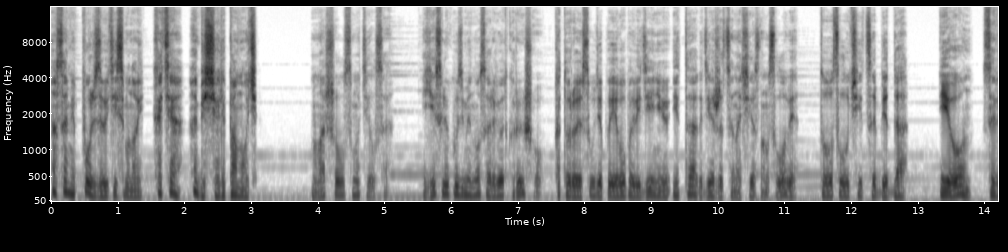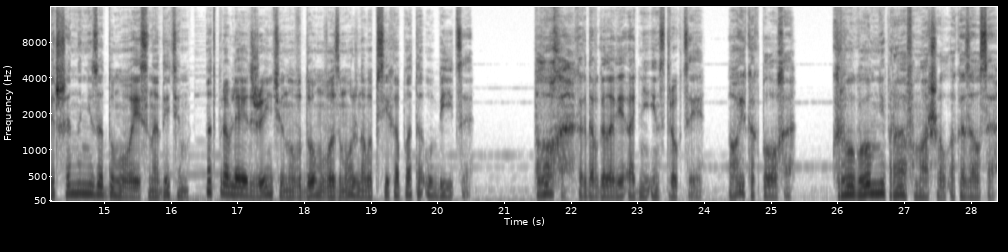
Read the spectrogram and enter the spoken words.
а сами пользуетесь мной, хотя обещали помочь». Маршал смутился. Если Кузьмину сорвет крышу, которая, судя по его поведению, и так держится на честном слове, то случится беда. И он, совершенно не задумываясь над этим, отправляет женщину в дом возможного психопата-убийцы. Плохо, когда в голове одни инструкции. Ой, как плохо. Кругом неправ маршал оказался.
